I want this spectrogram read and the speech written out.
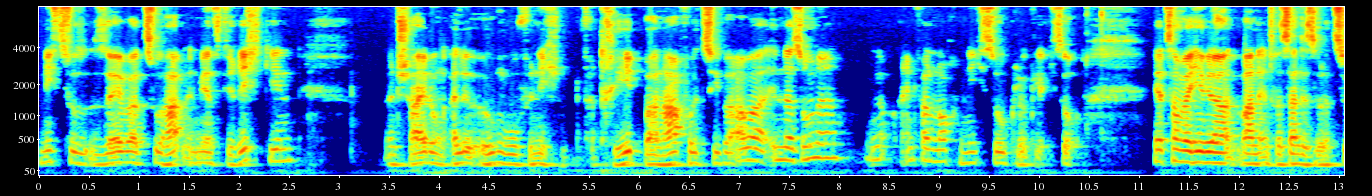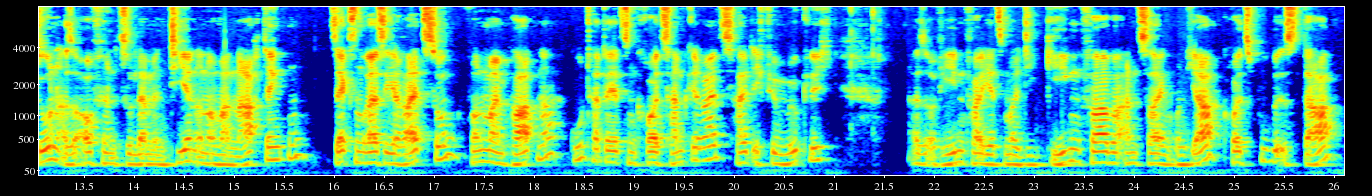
nicht zu selber zu hart mit mir ins Gericht gehen. Entscheidungen alle irgendwo finde ich vertretbar, nachvollziehbar, aber in der Summe ja, einfach noch nicht so glücklich. So, jetzt haben wir hier wieder war eine interessante Situation, also aufhören zu lamentieren und nochmal nachdenken. 36er Reizung von meinem Partner. Gut, hat er jetzt ein Kreuz Hand gereizt, halte ich für möglich. Also auf jeden Fall jetzt mal die Gegenfarbe anzeigen. Und ja, Kreuz Bube ist da.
